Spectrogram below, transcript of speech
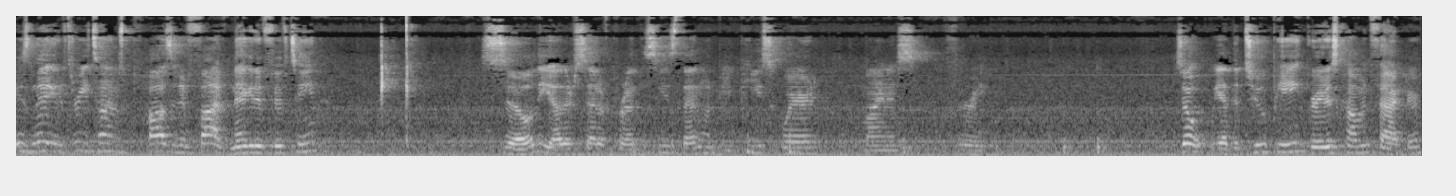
Is negative 3 times positive 5 negative 15? So the other set of parentheses then would be p squared minus 3. So we had the 2p, greatest common factor.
